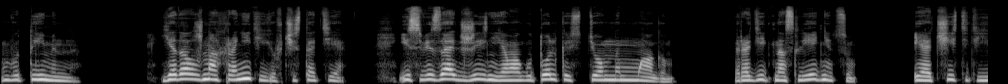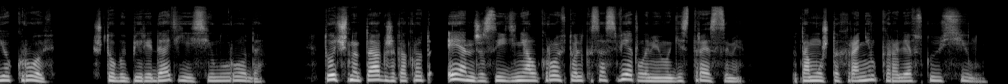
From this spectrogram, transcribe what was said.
Вот именно. Я должна хранить ее в чистоте. И связать жизнь я могу только с темным магом. Родить наследницу и очистить ее кровь, чтобы передать ей силу рода. Точно так же, как род Энджи соединял кровь только со светлыми магистрессами, потому что хранил королевскую силу.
